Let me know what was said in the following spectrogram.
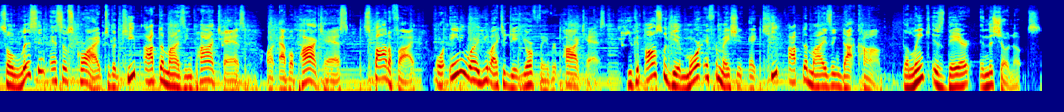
So, listen and subscribe to the Keep Optimising podcast on Apple Podcasts, Spotify, or anywhere you like to get your favorite podcast. You can also get more information at keepoptimising.com. The link is there in the show notes.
